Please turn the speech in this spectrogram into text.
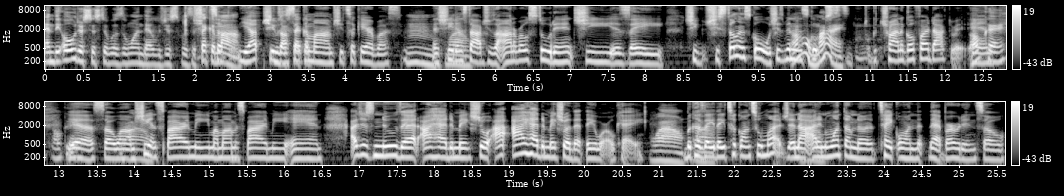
And the older sister was the one that was just was the She second took- mom. Yep, she, was, the our second mom. She took care of us, and she wow. didn't stop. She was an honor roll student. She is a she she's still in school. She's been Oh, in school my. trying to go for a doctorate. And Okay, okay. Yeah, so um, she inspired me. My mom inspired me, and I just knew that I had to make sure I, I had to make sure that they were okay Wow. because wow. they they took on too much, and I, I didn't want them to take on th- that burden. So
